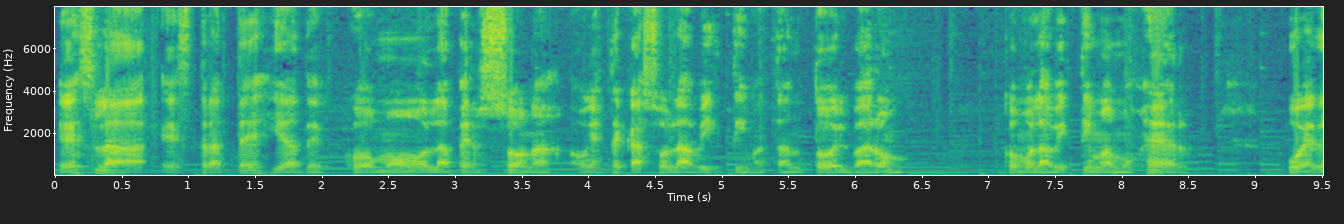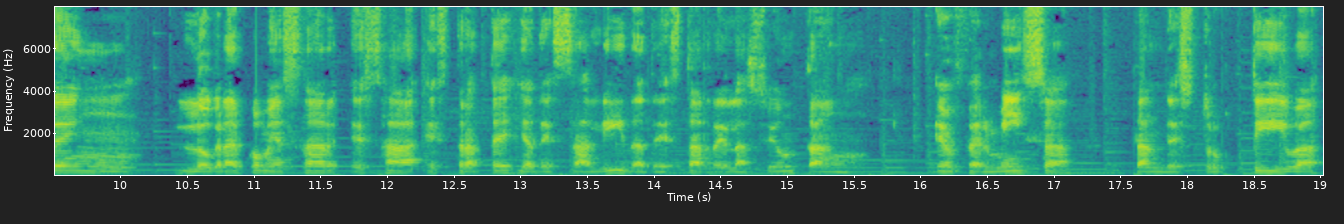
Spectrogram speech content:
es la estrategia de cómo la persona, o en este caso la víctima, tanto el varón como la víctima mujer, pueden lograr comenzar esa estrategia de salida de esta relación tan enfermiza, tan destructiva,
